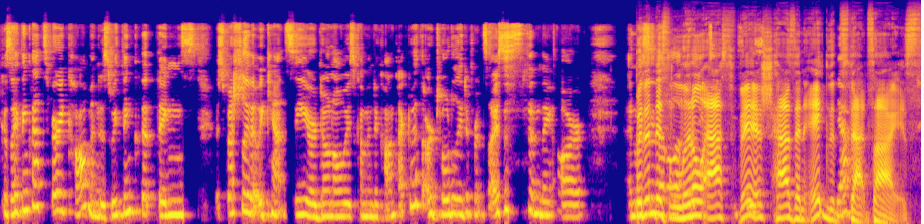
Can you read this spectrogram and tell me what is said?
Because I think that's very common is we think that things, especially that we can't see or don't always come into contact with, are totally different sizes than they are. And but then this little ass fish has an egg that's yeah. that size.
